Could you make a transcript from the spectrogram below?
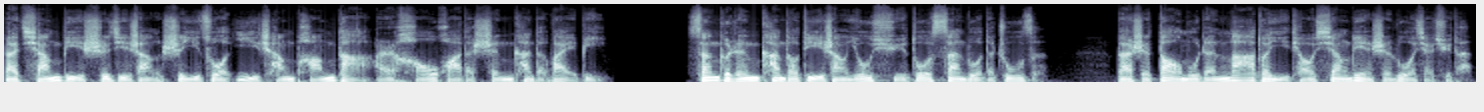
那墙壁实际上是一座异常庞大而豪华的神龛的外壁。三个人看到地上有许多散落的珠子，那是盗墓人拉断一条项链时落下去的。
